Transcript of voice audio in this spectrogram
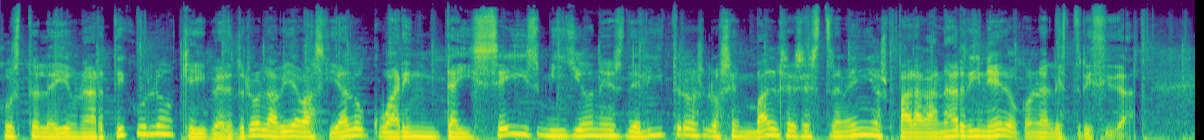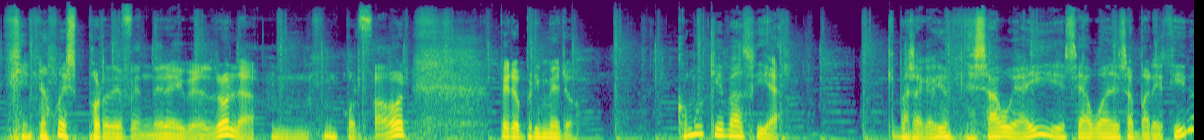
Justo leí un artículo que Iberdrola había vaciado 46 millones de litros los embalses extremeños para ganar dinero con la electricidad. Que no es por defender a Iberdrola, mm, por favor. Pero primero, ¿cómo que vaciar? ¿Qué pasa? ¿Que había un desagüe ahí y ese agua ha desaparecido?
